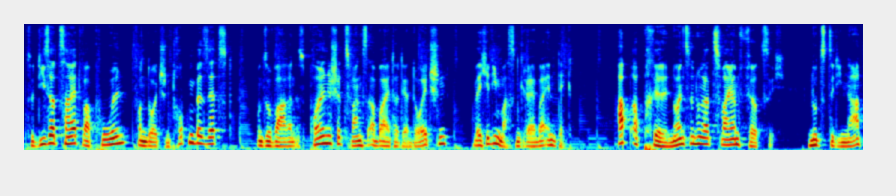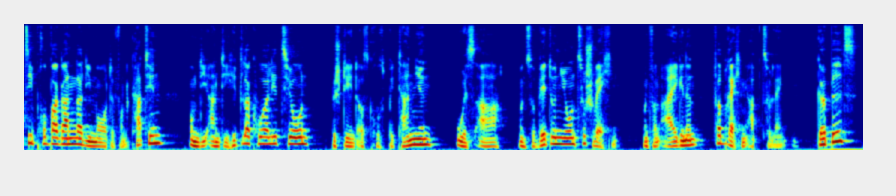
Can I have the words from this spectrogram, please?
Zu dieser Zeit war Polen von deutschen Truppen besetzt und so waren es polnische Zwangsarbeiter der Deutschen, welche die Massengräber entdeckten. Ab April 1942 nutzte die Nazi-Propaganda die Morde von Katyn, um die Anti-Hitler-Koalition, bestehend aus Großbritannien, USA und Sowjetunion, zu schwächen und von eigenen Verbrechen abzulenken. Goebbels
